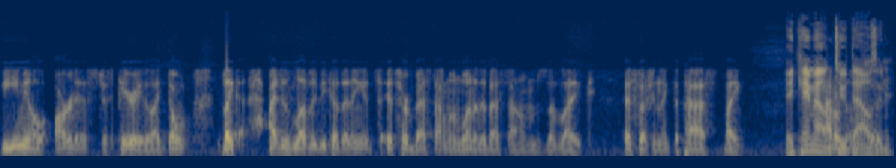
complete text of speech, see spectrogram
female artist, just period. Like don't like I just love it because I think it's it's her best album, one of the best albums of like especially in like the past like It came out in don't know, 2000, like-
